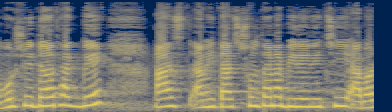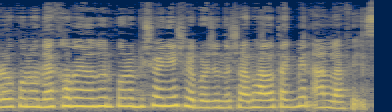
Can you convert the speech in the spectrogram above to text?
অবশ্যই দেওয়া থাকবে। আজ আমি তাজ সুলতানা বিদায় নিচ্ছি। আবারও কোনো দেখা হবে নতুন কোনো বিষয় নিয়ে। সে পর্যন্ত সব ভালো থাকবেন। আল্লাহ হাফেজ।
